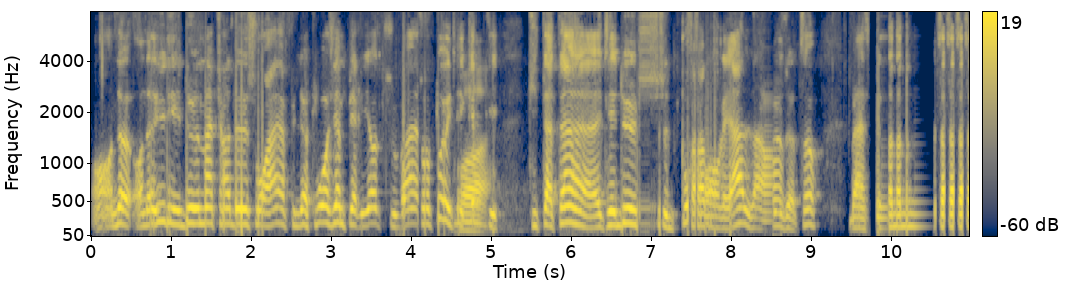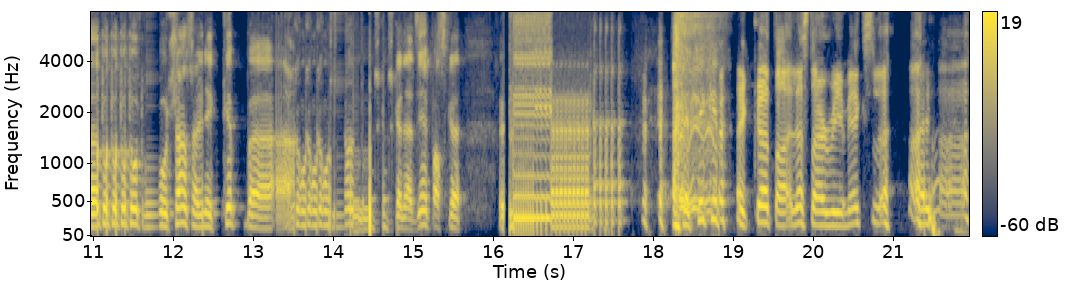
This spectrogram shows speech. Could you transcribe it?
on a, on a eu les deux matchs en deux soirs, puis la troisième période, souvent, surtout avec l'équipe Ouais. qui, qui t'attend avec les deux sur le pouce à Montréal, en plus de ça. Ben, ça donne ça, donne trop, trop, trop, trop de chance à une équipe euh, du, du Canadien parce que cette équipe Écoute, là, c'est un remix. Là.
